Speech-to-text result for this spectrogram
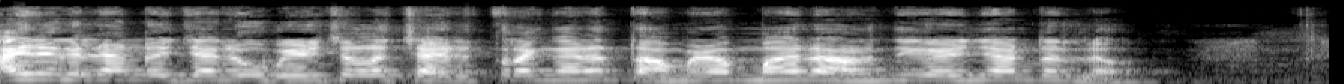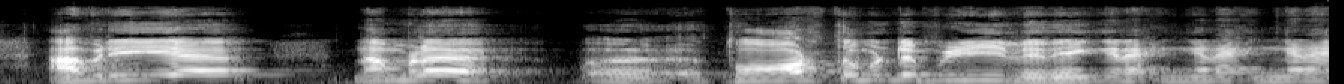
അതിനെ കല്യാണം കഴിച്ച് അതിനെ ഉപേക്ഷിച്ചുള്ള ചരിത്രം എങ്ങനെ തമിഴന്മാർ അറിഞ്ഞു കഴിഞ്ഞാണ്ടല്ലോ. അവർ ഈ നമ്മൾ തോർത്തുമുണ്ട് പിഴിയില്ല. ഇത് ഇങ്ങനെ ഇങ്ങനെ ഇങ്ങനെ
